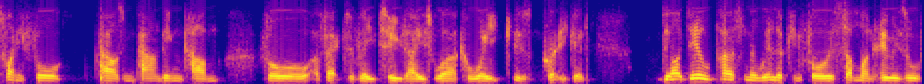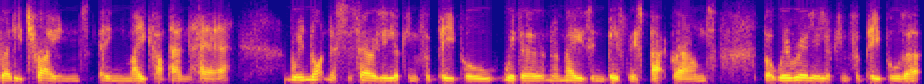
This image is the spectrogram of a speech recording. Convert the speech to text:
£24,000 income for effectively two days work a week is pretty good. The ideal person that we're looking for is someone who is already trained in makeup and hair. We're not necessarily looking for people with an amazing business background, but we're really looking for people that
